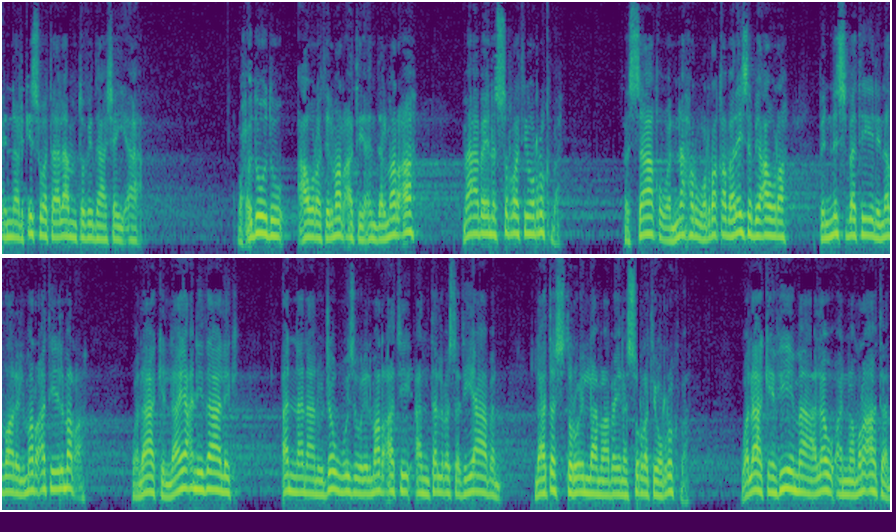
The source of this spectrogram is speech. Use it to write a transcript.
إن الكسوة لم تفدها شيئا. وحدود عورة المرأة عند المرأة ما بين السرة والركبة. فالساق والنحر والرقبة ليس بعورة بالنسبة لنظر المرأة للمرأة ولكن لا يعني ذلك أننا نجوز للمرأة أن تلبس ثيابا لا تستر إلا ما بين السرة والركبة. ولكن فيما لو أن امرأة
